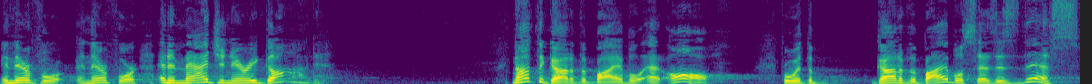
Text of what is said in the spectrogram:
and therefore, and therefore an imaginary God. Not the God of the Bible at all. For what the God of the Bible says is this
